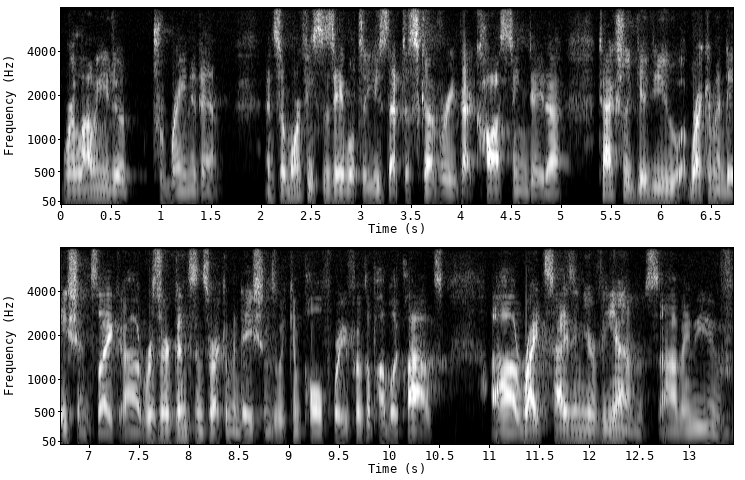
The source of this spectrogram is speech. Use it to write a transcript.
we're allowing you to, to rein it in. And so Morpheus is able to use that discovery, that costing data to actually give you recommendations like uh, reserved instance recommendations we can pull for you for the public clouds. Uh, right sizing your VMs. Uh, maybe you've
